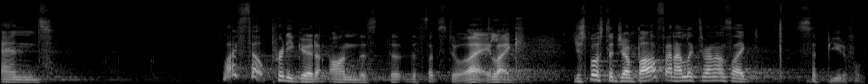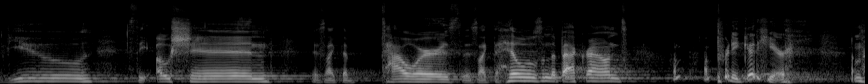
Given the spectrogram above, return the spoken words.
and life felt pretty good on the, the, the footstool, eh? Like, you're supposed to jump off, and I looked around, I was like, it's a beautiful view, it's the ocean, there's like the towers, there's like the hills in the background. I'm, I'm pretty good here. I'm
